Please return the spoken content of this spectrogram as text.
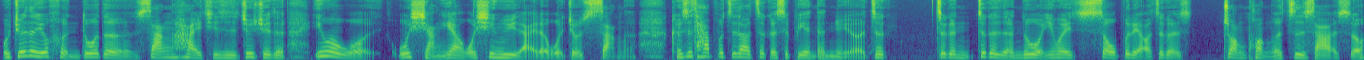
我觉得有很多的伤害，其实就觉得，因为我我想要，我性欲来了，我就上了。可是他不知道这个是别人的女儿，这这个这个人如果因为受不了这个。状况而自杀的时候，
